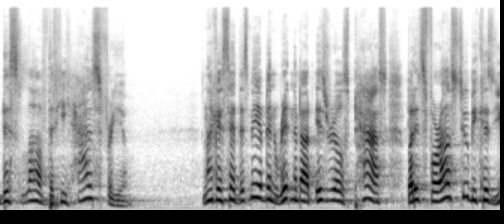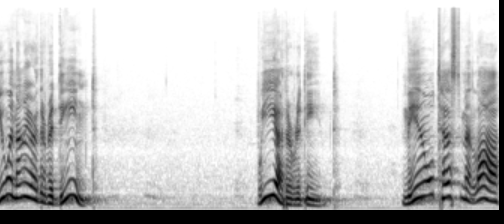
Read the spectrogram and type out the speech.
this love that He has for you. And like I said, this may have been written about Israel's past, but it's for us too because you and I are the redeemed. We are the redeemed. In the Old Testament law,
